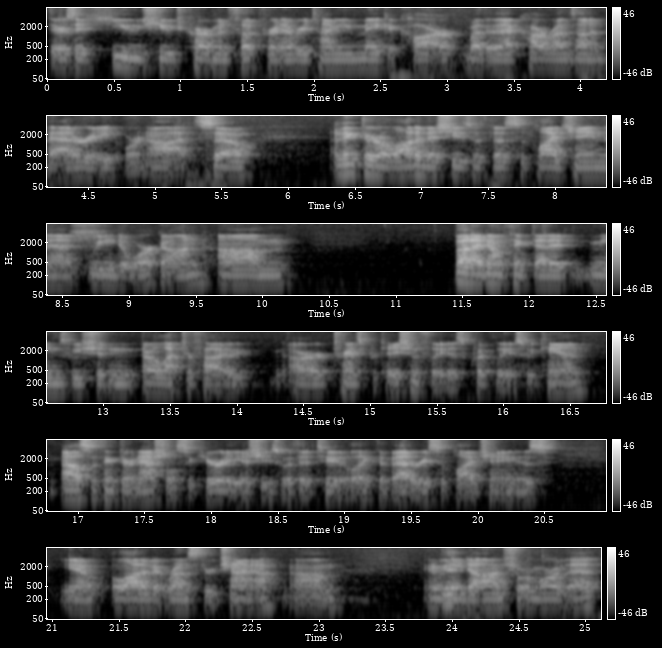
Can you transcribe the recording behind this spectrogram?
there's a huge, huge carbon footprint every time you make a car, whether that car runs on a battery or not. So I think there are a lot of issues with the supply chain that we need to work on. Um, but I don't think that it means we shouldn't electrify our transportation fleet as quickly as we can. I also think there are national security issues with it too. Like the battery supply chain is, you know, a lot of it runs through China, um, and we Yeah. need to onshore more of that.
